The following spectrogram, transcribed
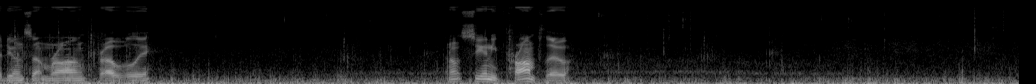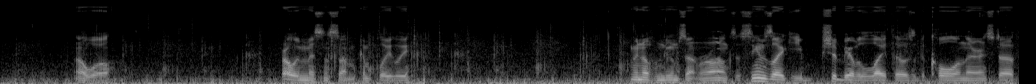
I doing something wrong? Probably. I don't see any prompt though. Oh well. Probably missing something completely. Let me know if I'm doing something wrong, because it seems like you should be able to light those with the coal in there and stuff.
